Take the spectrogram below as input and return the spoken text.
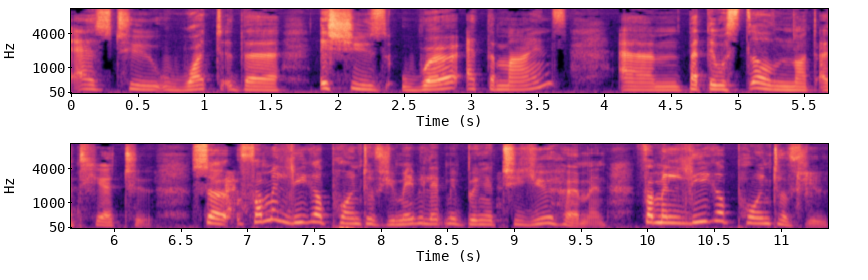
as to what the issues were at the mines, um, but they were still not adhered to. So, from a legal point of view, maybe let me bring it to you, Herman. From a legal point of view,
